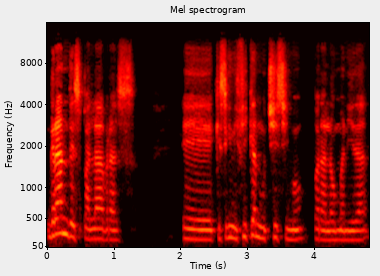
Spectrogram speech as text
grandes palabras, eh, que significan muchísimo para la humanidad,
